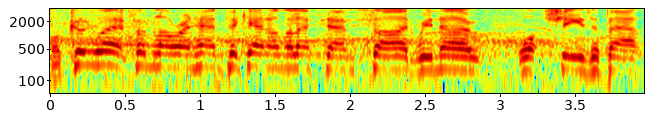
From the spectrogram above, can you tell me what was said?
Well, good work from Lauren Hemp again on the left-hand side. We know what she's about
